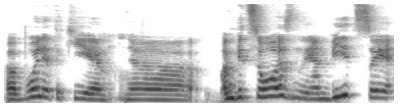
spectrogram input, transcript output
э, более такие э, амбициозные амбиции.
